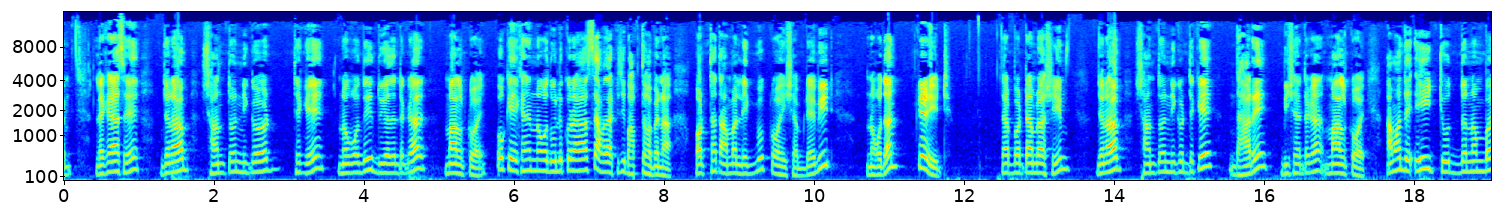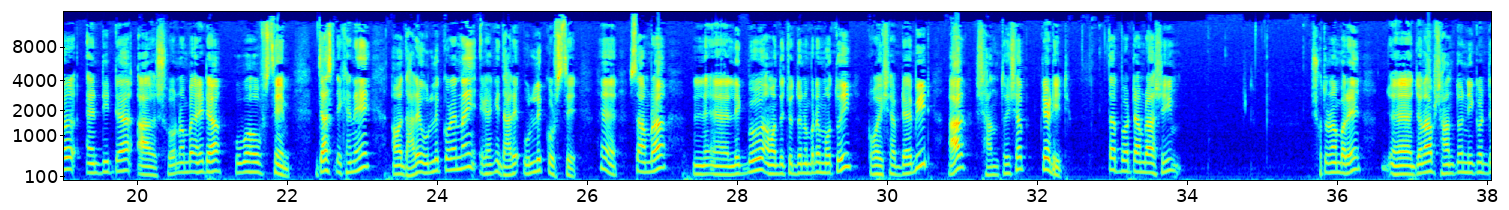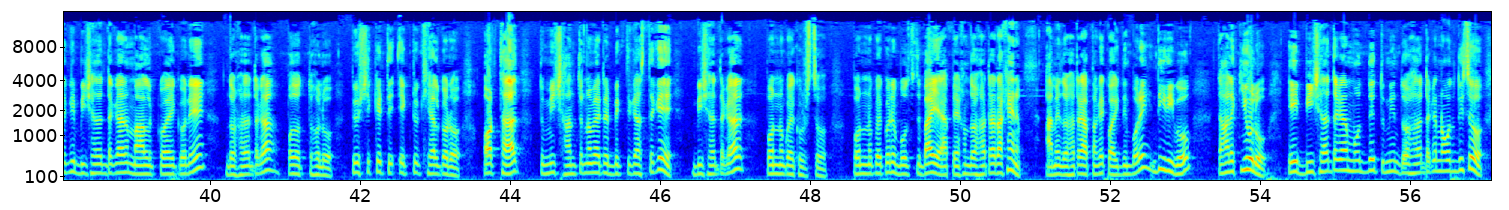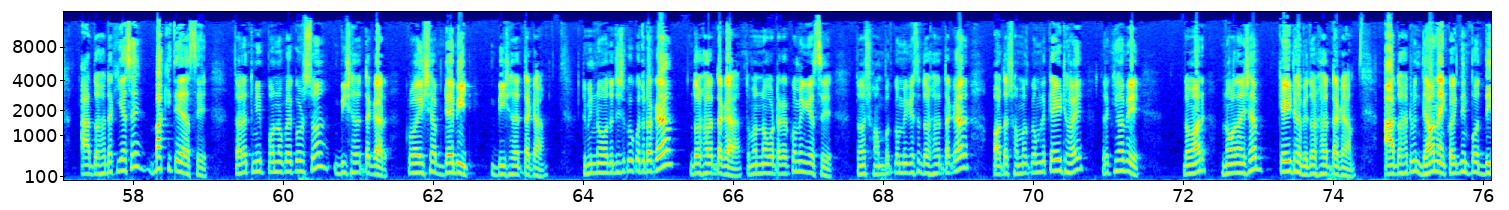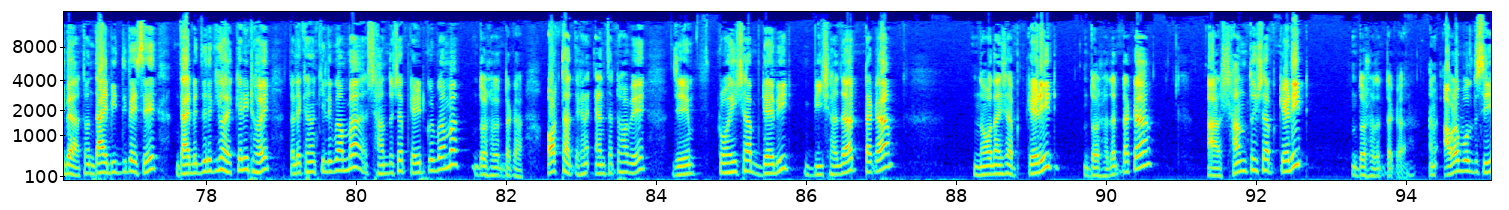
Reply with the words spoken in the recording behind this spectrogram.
লেখা আছে, জনাব শান্ত নিকট থেকে নগদে দুই হাজার টাকার মাল ক্রয়। ওকে, এখানে নগদ উল্লেখ করা আছে, আমাদের কিছু ভাবতে হবে না। অর্থাৎ আমরা লিখব ক্রয় হিসাব, ডেবিট, নগদান, ক্রেডিট। তারপরটা আমরা আসি জনাব শান্তর নিকট থেকে ধারে বিশ হাজার টাকার মাল কয় আমাদের এই চোদ্দ নম্বর অ্যান্টিটা আর ষোলো নম্বর অ্যান্টিটা হুবাহুব সেম জাস্ট এখানে আমার ধারে উল্লেখ করে নাই, এখানে কি ধারে উল্লেখ করছে? হ্যাঁ সো আমরা লিখব আমাদের চোদ্দ নম্বরের মতোই ক্রয় হিসাব ডেবিট আর শান্ত হিসাব ক্রেডিট তারপরটা আমরা আসি সতেরো নম্বরে জনাব শান্ত নিকট থেকে বিশ হাজার টাকার মাল ক্রয় করে দশ হাজার টাকা প্রদত্ত হলো। প্রিয় শিক্ষার্থী, একটু খেয়াল করো। অর্থাৎ, তুমি শান্ত নামে একটা ব্যক্তির কাছ থেকে বিশ হাজার টাকার পণ্য ক্রয় করছ। পণ্য ক্রয় করে বলছো ভাই, আপনি এখন দশ হাজার টাকা রাখেন, আমি দশ হাজার টাকা আপনাকে কয়েকদিন পরে দিয়ে দিব। তাহলে কি হলো? এই বিশ হাজার টাকার মধ্যে তুমি দশ হাজার টাকা নগদ দিছো, আর দশ হাজার টাকা কি আছে? বাকিতে আছে। তাহলে তুমি পণ্য ক্রয় করছ বিশ হাজার টাকার। ক্রয় হিসাব ডেবিট, বিশ হাজার টাকা। তুমি নগদ দিচ্ছ কত টাকা? দশ হাজার টাকা। তোমার নগদ টাকা কমে গেছে। তোমার সম্পদ কমে গেছে দশ হাজার টাকার। অর্থাৎ সম্পদ কমলে ক্রেডিট হয়। তাহলে কী হবে? তোমার নগদান হিসাব ক্রেডিট হবে দশ হাজার টাকা। আর দশ হাজার তুমি দেওয়া নাই, কয়েকদিন পর দিবা। তখন দায় বৃদ্ধি পাইছে। দায় বৃদ্ধি দিলে কী হয়? ক্রেডিট হয়। তাহলে এখানে কী লিখব আমরা? শান্ত হিসাব ক্রেডিট করব আমরা দশ হাজার টাকা। অর্থাৎ এখানে অ্যান্সারটা হবে যে ক্রয় হিসাব ডেবিট বিশ হাজার টাকা নগদান হিসাব ক্রেডিট দশ হাজার টাকা, আর শান্ত হিসাব ক্রেডিট দশ হাজার টাকা। আমি আবার বলতেছি,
